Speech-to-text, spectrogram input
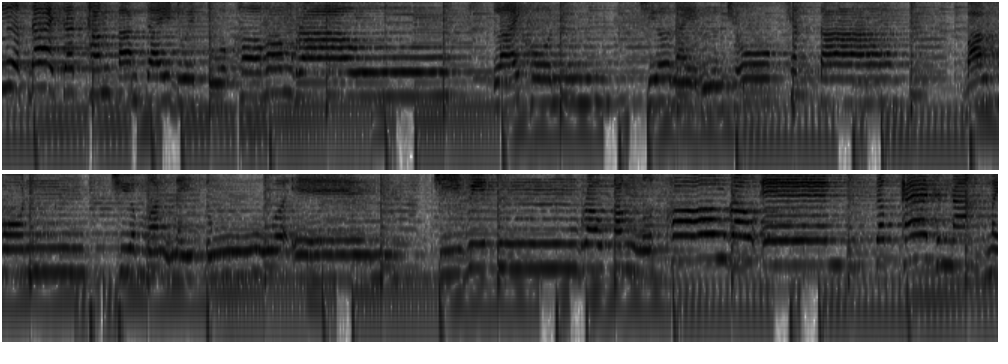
เลือกได้จะทำตามใจด้วยตัวของเรา หลายคนเชื่อในเรื่องโชคชะตา บางคน เชื่อมั่นในตัวเอง ชีวิตเรากำหนดของเราเอง จะแพ้ชนะไม่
